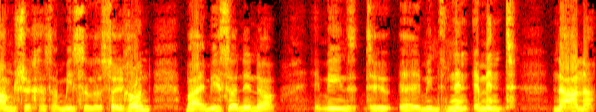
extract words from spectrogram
Amshech has a misa l'soichon, by misa nina, it means to, uh, it means nin, a mint, nana.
